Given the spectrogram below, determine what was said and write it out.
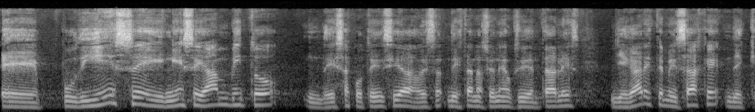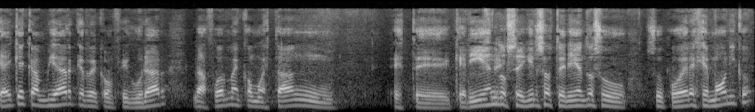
eh, pudiese en ese ámbito de esas potencias, de, estas naciones occidentales, llegar este mensaje de que hay que cambiar, que reconfigurar la forma en cómo están este, queriendo seguir sosteniendo su, su poder hegemónico?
